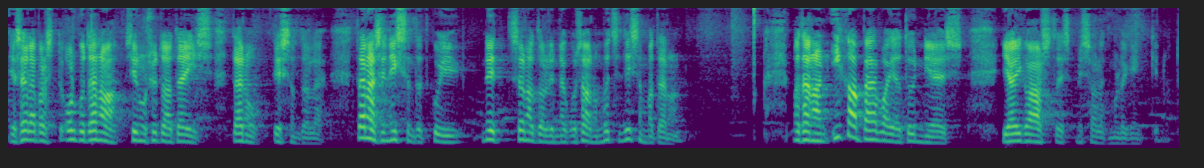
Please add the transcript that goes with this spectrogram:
ja sellepärast olgu täna sinu süda täis tänu issandale. tänasin issandat, kui need sõnad olid nagu saanud, mõtlesin, issand, ma tänan. ma tänan iga päeva ja tunni eest ja iga aasta eest, mis sa oled mulle kinkinud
